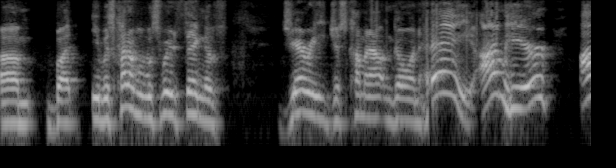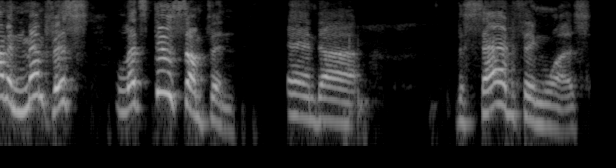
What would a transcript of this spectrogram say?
Um, but it was kind of a weird thing of Jerry just coming out and going, "Hey, I'm here. I'm in Memphis. Let's do something." And uh, the sad thing was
